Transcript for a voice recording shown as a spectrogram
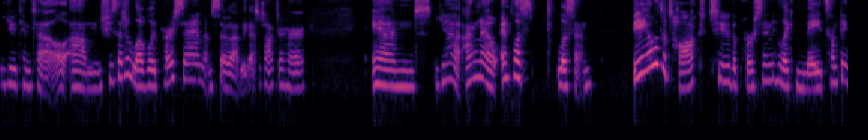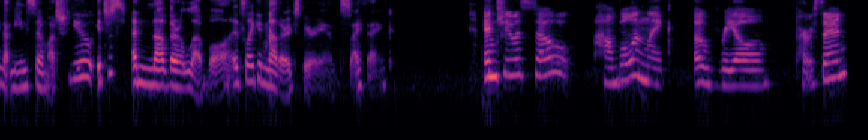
you can tell. Um, she's such a lovely person. I'm so glad we got to talk to her. And yeah, I don't know. And plus, listen, being able to talk to the person who like made something that means so much to you it's just another level. It's like another experience i think. And she was so humble and like a real person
